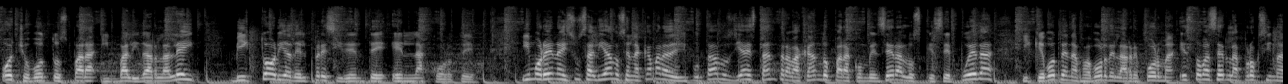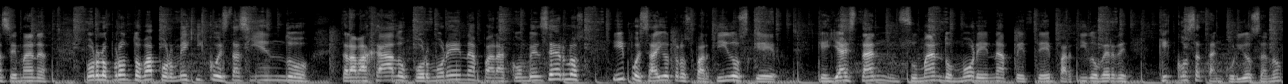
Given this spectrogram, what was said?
ocho votos para invalidar la ley victoria del presidente en la Corte. Y Morena y sus aliados en la Cámara de Diputados ya están trabajando para convencer a los que se pueda y que voten a favor de la reforma. Esto va a ser la próxima semana. Por lo pronto va por México, está siendo trabajado por Morena para convencerlos y pues hay otros partidos que que ya están sumando Morena, PT, Partido Verde. Qué cosa tan curiosa, ¿no?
